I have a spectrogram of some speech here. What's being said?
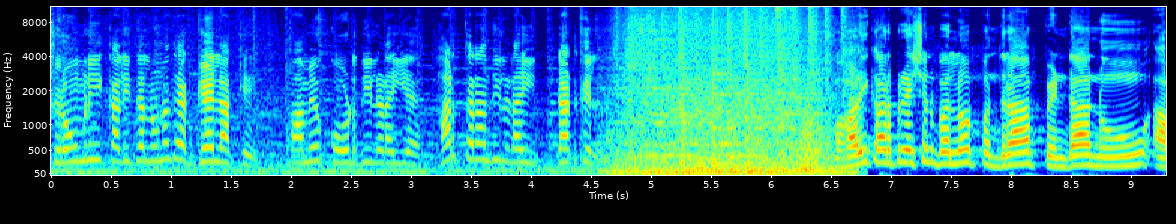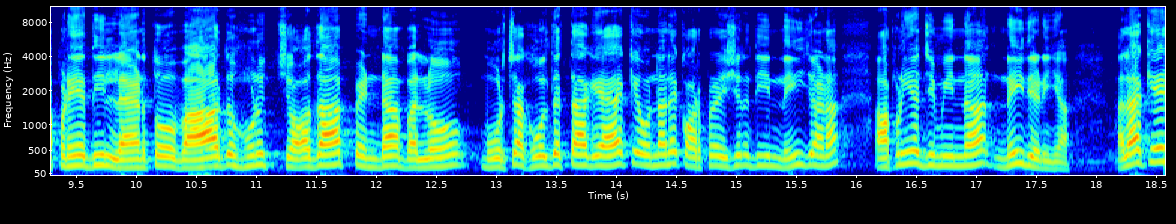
ਸ਼੍ਰੋਮਣੀ ਅਕਾਲੀ ਦਲ ਉਹਨਾਂ ਦੇ ਅੱਗੇ ਲੱਗ ਕੇ ਭਾਵੇਂ ਉਹ ਕੋਰਟ ਦੀ ਲੜਾਈ ਹੈ ਹਰ ਤਰ੍ਹਾਂ ਦੀ ਲੜਾਈ ਡਟ ਕੇ ਲੜਾਈ। ਮੋਹਾਲੀ ਕਾਰਪੋਰੇਸ਼ਨ ਵੱਲੋਂ 15 ਪਿੰਡਾਂ ਨੂੰ ਆਪਣੇ ਅਧੀਨ ਲੈਣ ਤੋਂ ਬਾਅਦ ਹੁਣ 14 ਪਿੰਡਾਂ ਵੱਲੋਂ ਮੋਰਚਾ ਖੋਲ ਦਿੱਤਾ ਗਿਆ ਹੈ ਕਿ ਉਹਨਾਂ ਨੇ ਕਾਰਪੋਰੇਸ਼ਨ ਅਧੀਨ ਨਹੀਂ ਜਾਣਾ, ਆਪਣੀਆਂ ਜ਼ਮੀਨਾਂ ਨਹੀਂ ਦੇਣੀਆਂ। ਹਾਲਾਂਕਿ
